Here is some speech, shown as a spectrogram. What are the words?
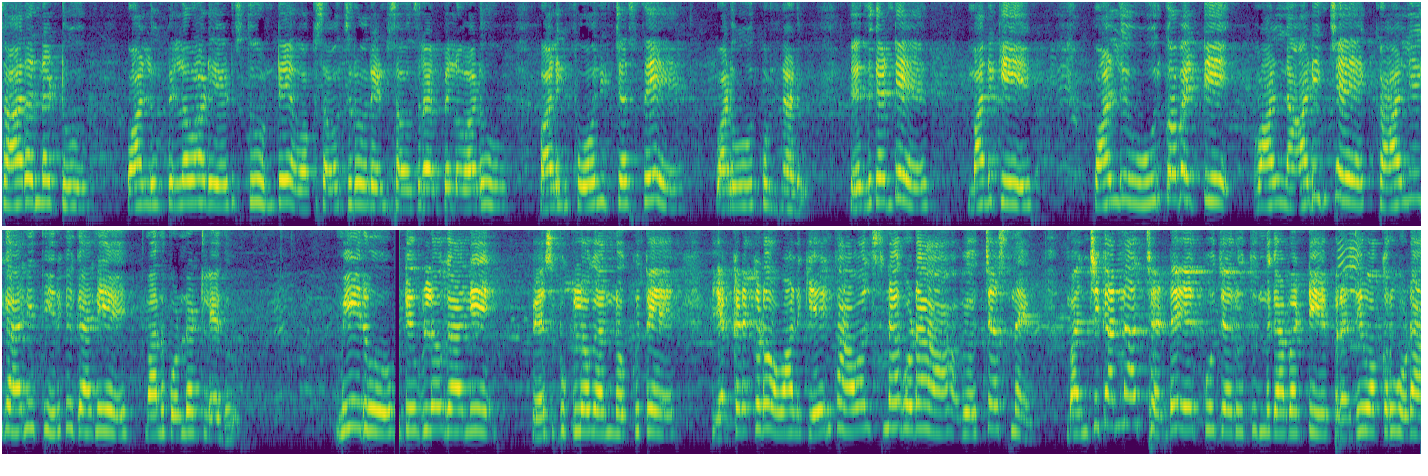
సార్ అన్నట్టు వాళ్ళు పిల్లవాడు ఏడుస్తూ ఉంటే ఒక సంవత్సరం రెండు సంవత్సరాల పిల్లవాడు వాళ్ళకి ఫోన్ ఇచ్చేస్తే వాడు ఊరుకుంటున్నాడు. ఎందుకంటే మనకి వాళ్ళు ఊరుకోబెట్టి వాళ్ళని ఆడించే ఖాళీ కానీ తిరిగి కానీ మనకు ఉండట్లేదు. మీరు యూట్యూబ్లో కానీ ఫేస్బుక్లో కానీ నొక్కితే ఎక్కడెక్కడో వాళ్ళకి ఏం కావాల్సినా కూడా అవి వచ్చేస్తున్నాయి. మంచి కన్నా చెడ్డ ఎక్కువ జరుగుతుంది కాబట్టి ప్రతి ఒక్కరు కూడా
